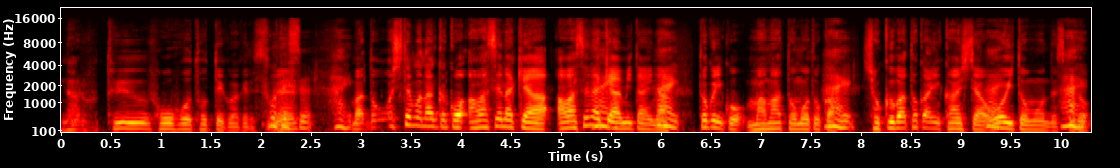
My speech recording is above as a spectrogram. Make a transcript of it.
なるほど。という方法を取っていくわけですね。そうです。はい。まあ、どうしてもなんかこう合わせなきゃ合わせなきゃみたいな、はい。はい特にこうママ友とか、はい。職場とかに関しては多いと思うんですけど、はい。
